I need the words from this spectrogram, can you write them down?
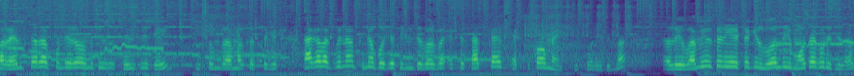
আর র্যাম ছাড়া ফোনেরও আমি কিন্তু সেন্সি দেই। তোমরা আমার কাছ থেকে টাকা লাগবে না, বিনা পয়সাতে নিতে পারবা। একটা সাবস্ক্রাইব একটা কমেন্ট করে দিবা? তাহলে আমি ওখানে এটাকে লোয়াল দিয়ে মজা করে দিলাম।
